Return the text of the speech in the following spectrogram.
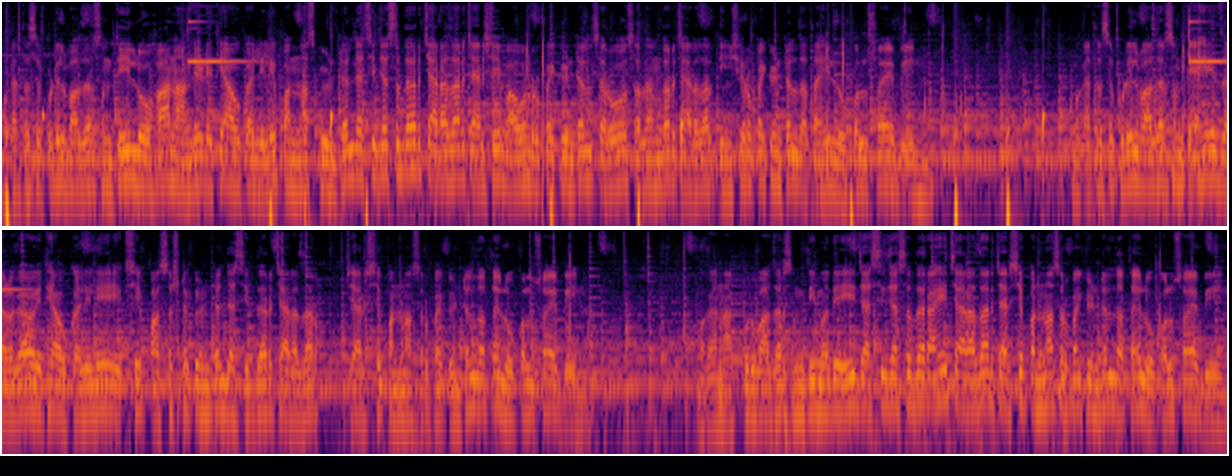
बघा तसे पुढील बाजार समिती लोहा नांदेड येथे अवकालेले पन्नास क्विंटल. जास्तीत जास्त दर चार हजार चारशे बावन्न रुपये क्विंटल सर्व साधारण दर चार हजार तीनशे रुपये क्विंटल जात आहे लोकल सोयाबीन. बघा तसे पुढील बाजार समिती आहे जळगाव येथे अवकालेले एकशे पासष्ट क्विंटल. जास्तीत दर चार हजार चारशे पन्नास रुपये क्विंटल जात आहे लोकल सोयाबीन. बघा नागपूर बाजार समितीमध्येही जास्तीत जास्त दर आहे चार हजार चारशे पन्नास रुपये क्विंटल जात आहे लोकल सोयाबीन.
